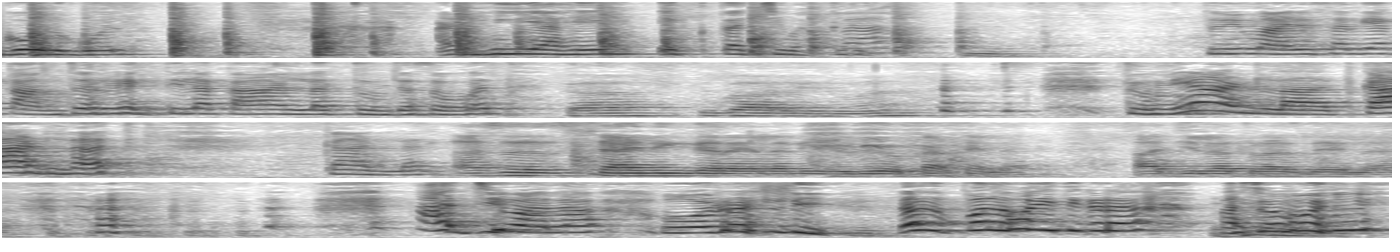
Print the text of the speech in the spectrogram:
गोल गोल. आणि ही आहे एकताची भाकरी. तुम्ही माझ्यासारख्या कामचोर व्यक्तीला का आणलात तुमच्यासोबत? तुम्ही आणलात. का आणलात? का आणलात? असं शायनिंग करायला आणि व्हिडिओ काढायला. आजीला त्रास द्यायला. आजी मला ओरडली. पल होई तिकडं. असं बोलली.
